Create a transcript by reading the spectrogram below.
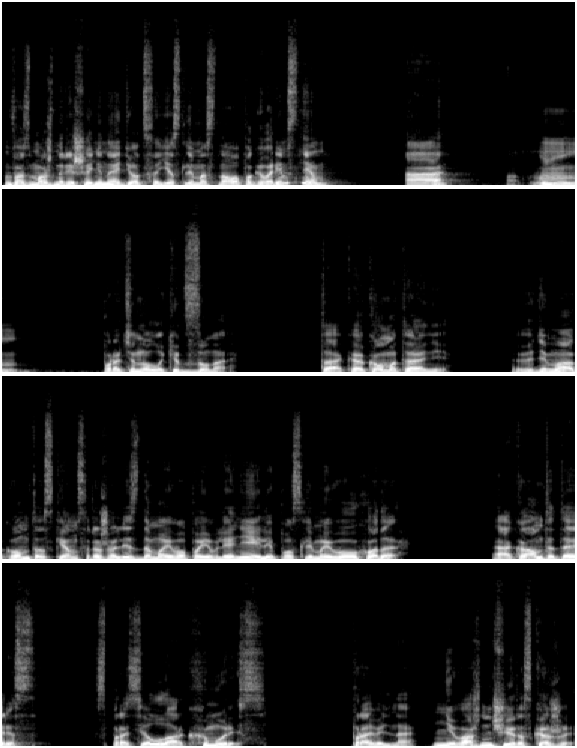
Возможно, решение найдётся, если мы снова поговорим с ним?» «А? Ммм...» – протянула Кидзуна. «Так, о ком это они? Видимо, о ком-то, с кем сражались до моего появления или после моего ухода?» «О ком ты, Террис?» – спросил Ларк, хмурясь. «Правильно, не важничай и расскажи».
